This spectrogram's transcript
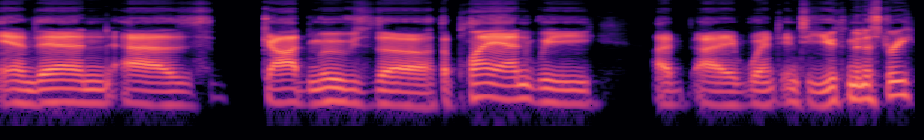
and then as God moves the the plan, we I, I went into youth ministry.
